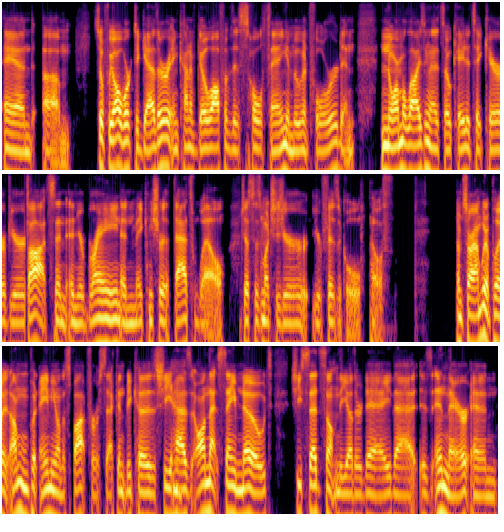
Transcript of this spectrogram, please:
And um, so if we all work together and kind of go off of this whole thing and moving forward and normalizing that it's okay to take care of your thoughts and, and your brain and making sure that that's well just as much as your your physical health. I'm sorry, I'm going to put I'm to put Amy on the spot for a second because she mm-hmm. has on that same note, she said something the other day that is in there and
